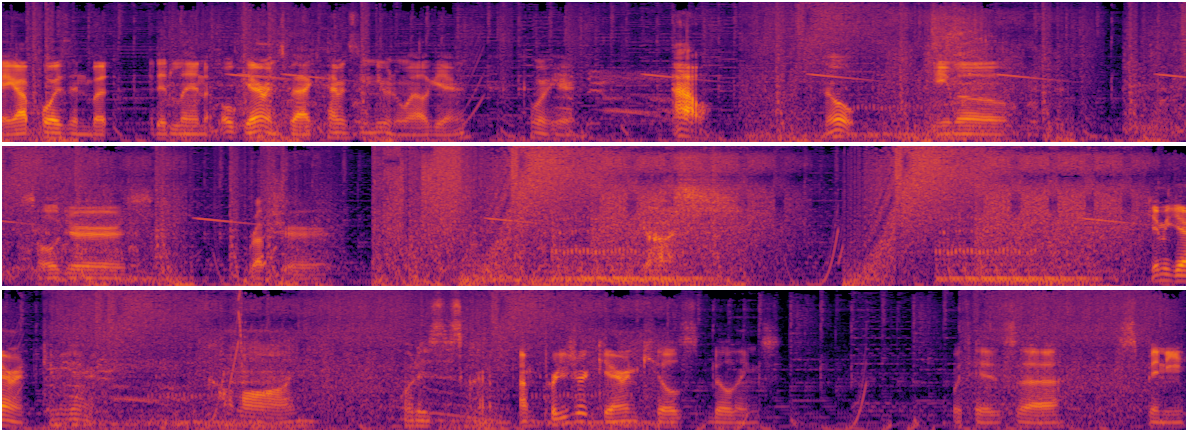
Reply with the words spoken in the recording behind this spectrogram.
Okay, I got poisoned, but I did land. Oh, Garen's back. Haven't seen you in a while, Garen. Come over here. Ow! No. Emo. Soldiers. Rupture. Yes. Give me Garen. Give me Garen. Come on. What is this crap? I'm pretty sure Garen kills buildings with his uh, spinny.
